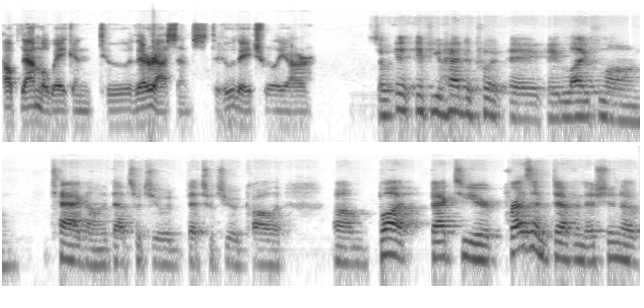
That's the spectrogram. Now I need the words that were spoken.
help them awaken to their essence to who they truly are so if you had to put a, a lifelong tag on it that's what you would that's what you would call it. Um, but back to your present definition of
